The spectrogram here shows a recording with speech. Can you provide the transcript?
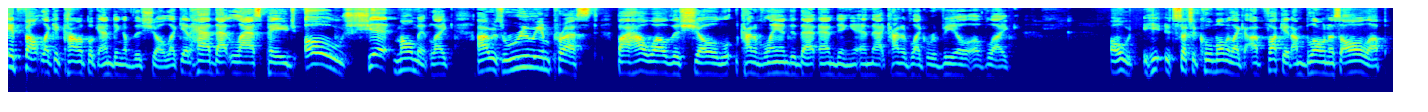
it felt like a comic book ending of this show. Like it had that last page, oh shit moment. Like I was really impressed by how well this show kind of landed that ending and that kind of like reveal of like, oh, he, it's such a cool moment. Like, uh, fuck it, I'm blowing us all up.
